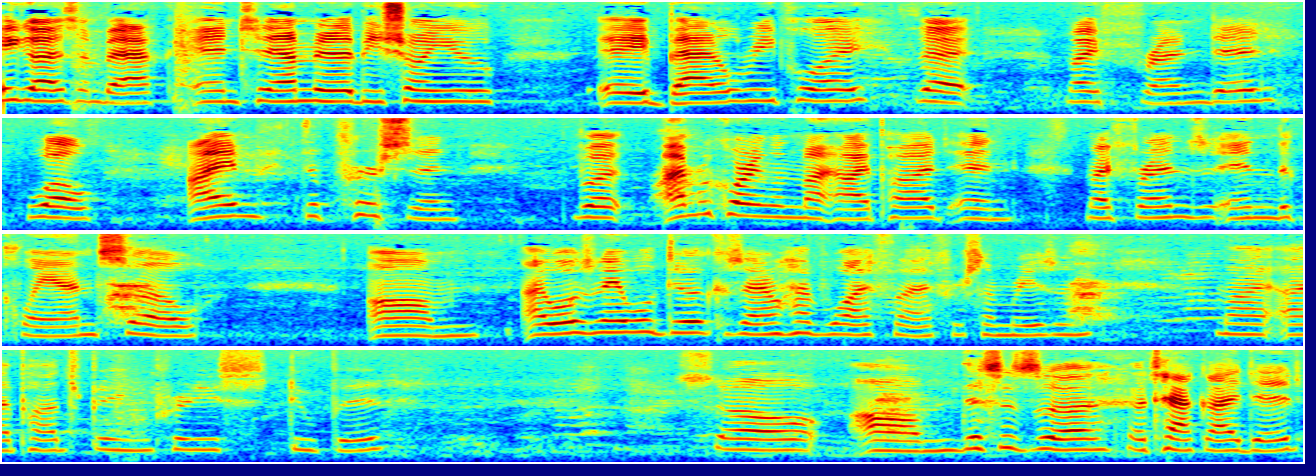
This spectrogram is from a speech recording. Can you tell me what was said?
Hey guys, I'm back, and today I'm going to be showing you a battle replay that my friend did. Well, I'm the person, but I'm recording with my iPod, and my friend's in the clan, so um, I wasn't able to do it because I don't have Wi-Fi for some reason. My iPod's being pretty stupid. So, um, this is a attack I did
